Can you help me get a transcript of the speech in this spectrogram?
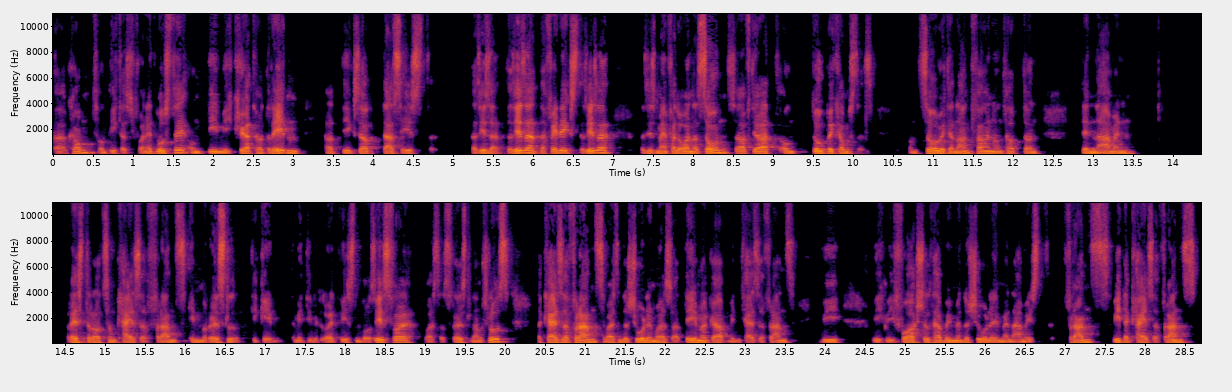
äh, kommt und ich das vorher nicht wusste und die mich gehört hat reden, hat die gesagt, das ist, das ist er, das ist er, der Felix, das ist er, das ist mein verlorener Sohn, so auf die Art, und du bekommst das. Und so habe ich dann angefangen und habe dann den Namen Restaurant zum Kaiser Franz im Rössel gegeben, damit die Leute wissen, wo es ist was das Rössel am Schluss. Der Kaiser Franz, weil es in der Schule mal so ein Thema gab mit dem Kaiser Franz, wie, wie ich mich vorgestellt habe immer in der Schule. Mein Name ist Franz, wie der Kaiser Franz.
